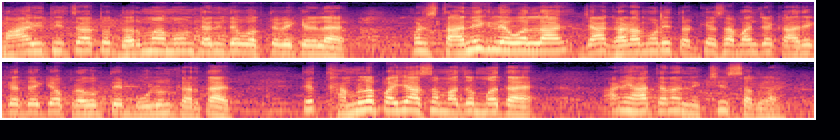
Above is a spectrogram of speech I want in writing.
महायुतीचा तो धर्म म्हणून त्यांनी ते वक्तव्य केलेलं आहे. पण स्थानिक लेवलला ज्या घडामोडी तटके साहेबांचे कार्यकर्ते किंवा प्रवक्ते बोलून करतायत ते थांबलं पाहिजे असं माझं मत आहे आणि हा त्यांना निश्चित सल्ला आहे.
